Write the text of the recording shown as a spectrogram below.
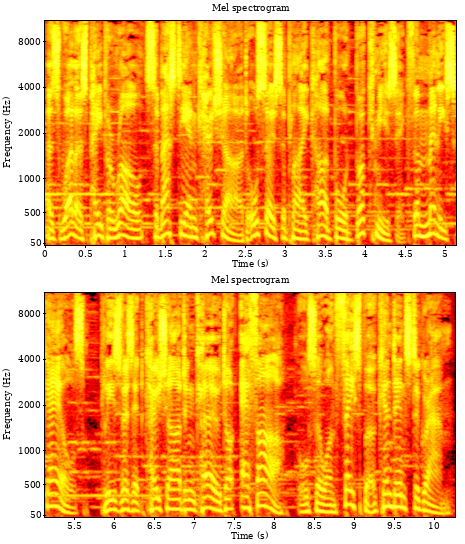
As well as paper roll, Sebastien Cochard also supply cardboard book music for many scales. Please visit cochardandco.fr, also on Facebook and Instagram.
